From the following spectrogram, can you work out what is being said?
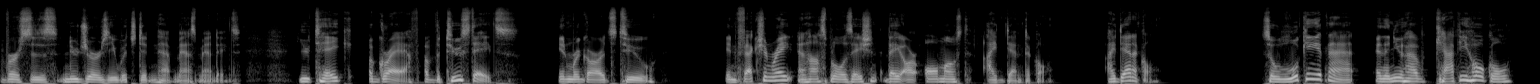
versus New Jersey, which didn't have mask mandates. You take a graph of the two states in regards to infection rate and hospitalization, they are almost identical. Identical. So looking at that, and then you have Kathy Hochul,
